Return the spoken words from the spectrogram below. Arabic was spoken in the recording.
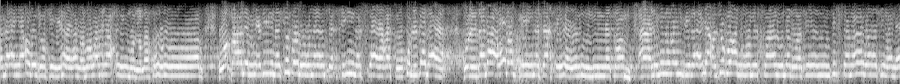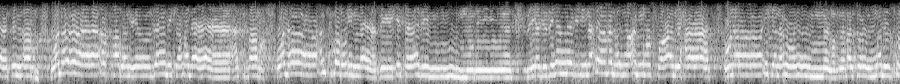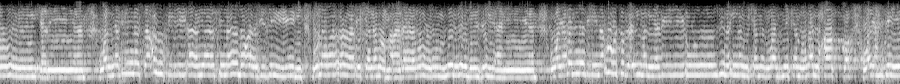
وما يعرج فيها وهو الرحيم الغفور. وقال الذين كفروا لا تأتينا الساعة قل بلى. قل بلى وربي لتأتينكم. عالم الغيب لا يعزب عنه مثقال ذرة في السماوات ولا في الأرض. ولا أصغر من ذلك ولا أكبر. ولا أكبر إلا في كتاب مبين. ليجزي الذين آمنوا وعملوا الصالحات. أولئك لهم مغفرة ورزق كريم. والذين سعوا في آياتنا معاجزين أولئك لهم عذاب من رجز أليم. ويرى الذين أوتوا العلم الذي أنزل إليك من ربك من الحق ويهدي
